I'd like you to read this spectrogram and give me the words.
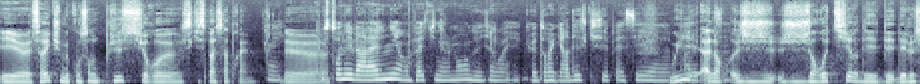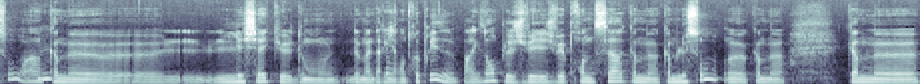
Et euh, c'est vrai que je me concentre plus sur euh, ce qui se passe après. Oui. Euh... Plus tourner vers l'avenir, en fait, finalement, de dire, ouais, que de regarder ce qui s'est passé. Euh, oui, alors j'en retire des, des, des leçons, hein, mmh. comme l'échec de, mon, de ma dernière oui. entreprise, par exemple. Je vais, je vais prendre ça comme, comme leçon, comme, comme,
